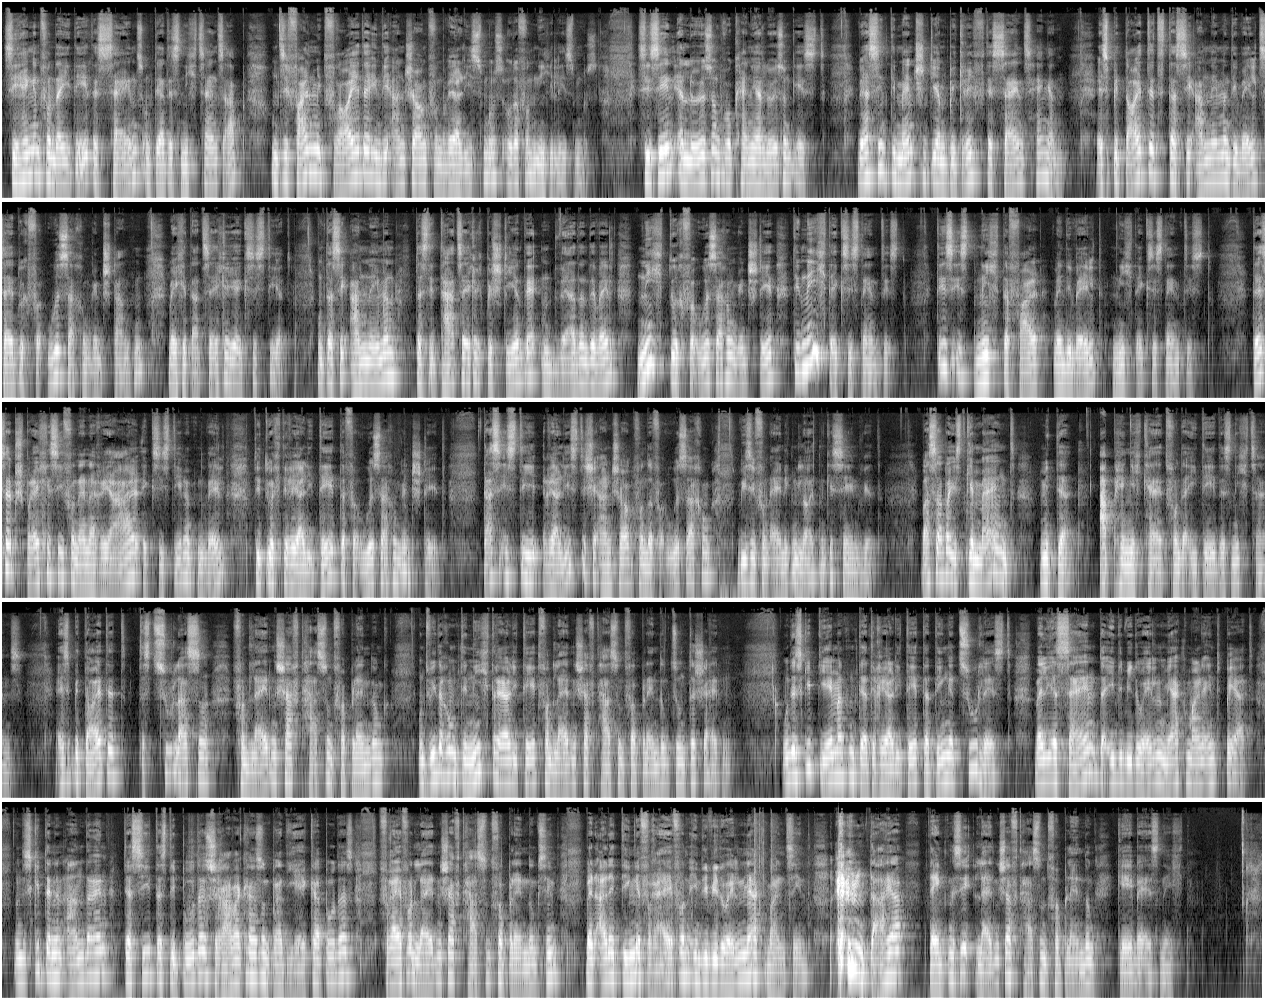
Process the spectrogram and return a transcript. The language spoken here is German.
Sie hängen von der Idee des Seins und der des Nichtseins ab und sie fallen mit Freude in die Anschauung von Realismus oder von Nihilismus. Sie sehen Erlösung, wo keine Erlösung ist. Wer sind die Menschen, die am Begriff des Seins hängen? Es bedeutet, dass sie annehmen, die Welt sei durch Verursachung entstanden, welche tatsächlich existiert. Und dass sie annehmen, dass die tatsächlich bestehende und werdende Welt nicht durch Verursachung entsteht, die nicht existent ist. Dies ist nicht der Fall, wenn die Welt nicht existent ist. Deshalb sprechen sie von einer real existierenden Welt, die durch die Realität der Verursachung entsteht. Das ist die realistische Anschauung von der Verursachung, wie sie von einigen Leuten gesehen wird. Was aber ist gemeint mit der Abhängigkeit von der Idee des Nichtseins? Es bedeutet das Zulassen von Leidenschaft, Hass und Verblendung und wiederum die Nichtrealität von Leidenschaft, Hass und Verblendung zu unterscheiden. Und es gibt jemanden, der die Realität der Dinge zulässt, weil ihr Sein der individuellen Merkmale entbehrt. Und es gibt einen anderen, der sieht, dass die Buddhas, Shravakas und Pradyeka-Buddhas frei von Leidenschaft, Hass und Verblendung sind, weil alle Dinge frei von individuellen Merkmalen sind. Daher denken sie, Leidenschaft, Hass und Verblendung gäbe es nicht.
